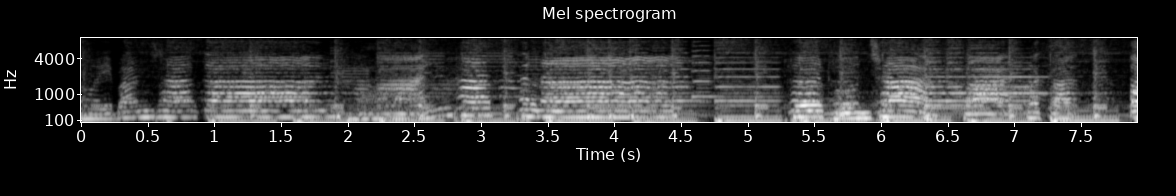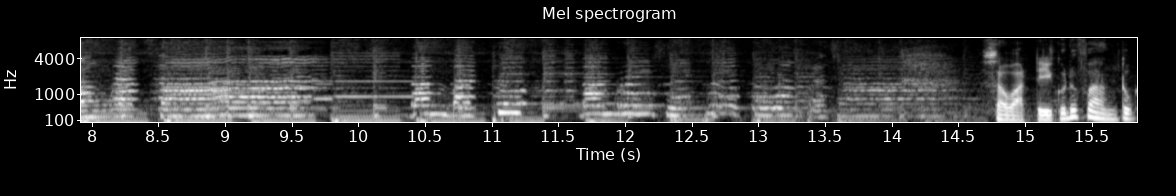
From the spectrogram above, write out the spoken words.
หน่วยบัญชาการทหารพัฒนาเพื่อทูนชาติศาสตร์กษัตริย์ สวัสดีคุณผู้ฟังทุก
